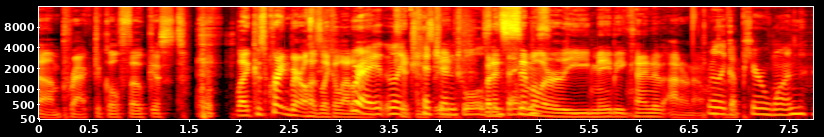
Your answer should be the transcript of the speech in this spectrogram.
um practical focused. like because crate and barrel has like a lot of right like, like kitchen, kitchen tools but it's things. similarly maybe kind of I don't know. or like a Pier One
